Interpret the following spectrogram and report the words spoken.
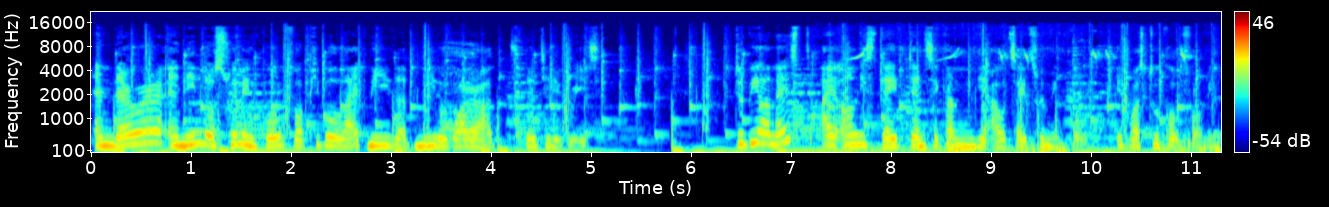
And there were an indoor swimming pool for people like me that need water at 30 degrees. To be honest, I only stayed 10 seconds in the outside swimming pool. It was too cold for me.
